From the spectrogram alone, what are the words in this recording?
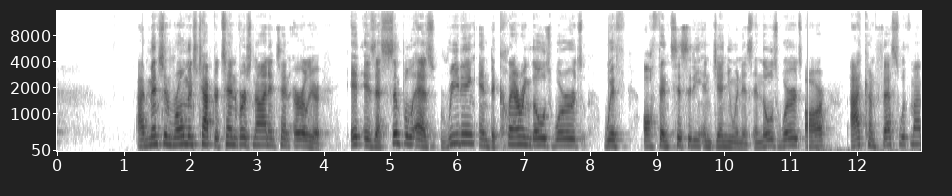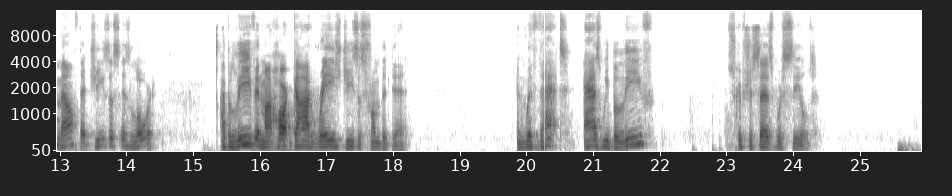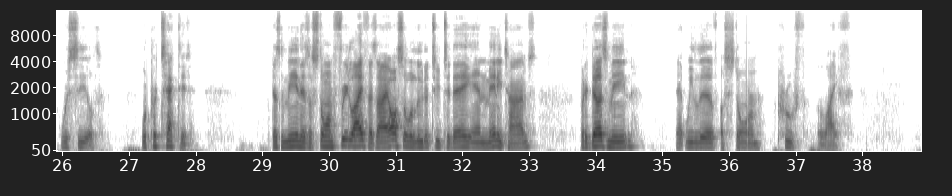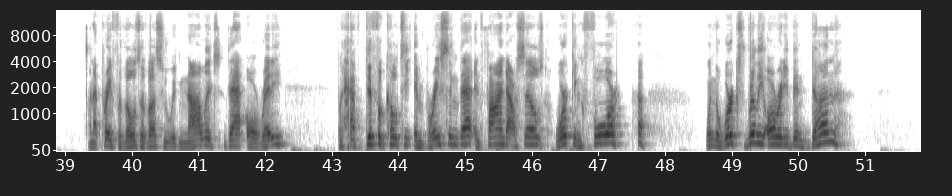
I mentioned Romans chapter 10, verse 9 and 10 earlier. It is as simple as reading and declaring those words with authenticity and genuineness. And those words are I confess with my mouth that Jesus is Lord. I believe in my heart God raised Jesus from the dead. And with that, as we believe, Scripture says we're sealed. We're sealed. We're protected. Doesn't mean there's a storm free life, as I also alluded to today and many times, but it does mean that we live a storm proof life. And I pray for those of us who acknowledge that already, but have difficulty embracing that and find ourselves working for when the work's really already been done,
